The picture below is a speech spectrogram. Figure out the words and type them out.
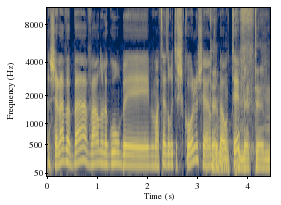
והשלב הבא, עברנו לגור במועצה אזורית אשכול, שהיום זה בעוטף. אתם פיניתם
